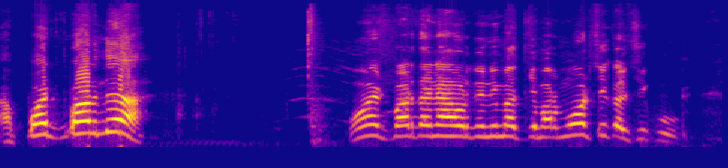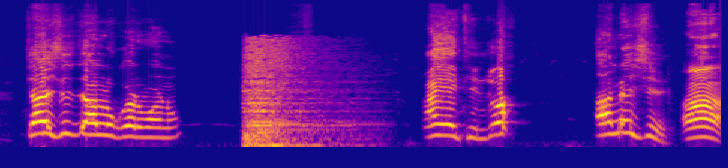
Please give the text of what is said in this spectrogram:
આ પટ પાડ દે. પોઈન્ટ પાડતા ના આવડતું નિમત કે મારે મોટરસાઇકલ શીખવું. ચાઈસી ચાલુ કરવાનું? અહીંયાથી જો. આ નહીં છે? હા.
